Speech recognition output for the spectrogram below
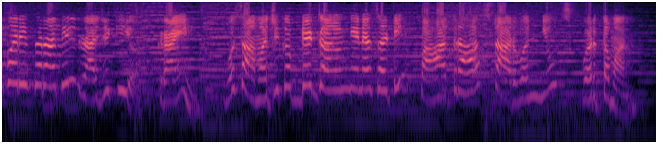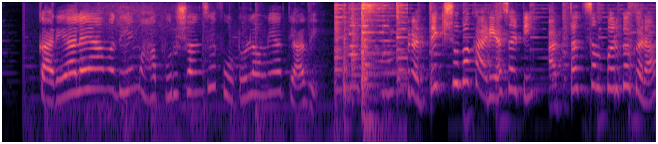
परिसरातील राजकीय क्राईम व सामाजिक अपडेट जाणून घेण्यासाठी पाहत रहा स्टार वन न्यूज वर्तमान. कार्यालयामध्ये महापुरुषांचे फोटो लावण्यात यावे. प्रत्येक शुभ कार्यासाठी आत्ताच संपर्क करा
